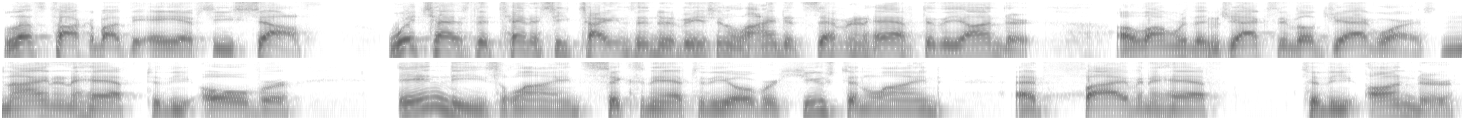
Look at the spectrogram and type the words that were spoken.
Let's talk about the AFC South, which has the Tennessee Titans in the division lined at seven and a half to the under, along with the Jacksonville Jaguars, nine and a half to the over. Indy's lined six and a half to the over. Houston lined at five and a half to the under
